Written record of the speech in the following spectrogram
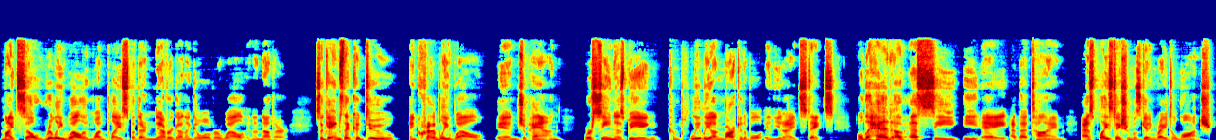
might sell really well in one place, but they're never going to go over well in another. So, games that could do incredibly well in Japan were seen as being completely unmarketable in the United States. Well, the head of SCEA at that time, as PlayStation was getting ready to launch,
